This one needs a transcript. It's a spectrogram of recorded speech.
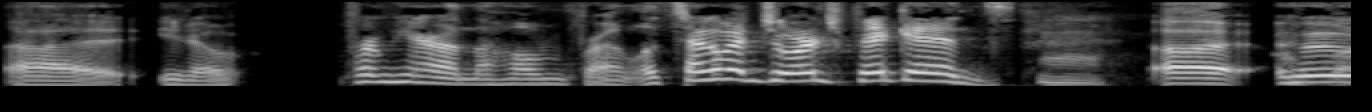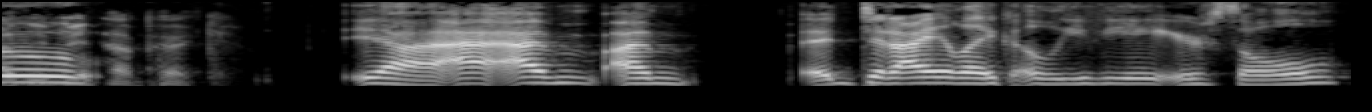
Uh, you know, from here on the home front, let's talk about George Pickens. Mm. Uh, who. that pick. Yeah, I, I'm. I'm. Did I like alleviate your soul?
